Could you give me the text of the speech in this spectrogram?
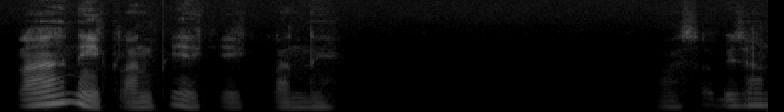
Iklan iklan piye iklan nih? Masuk bisa.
